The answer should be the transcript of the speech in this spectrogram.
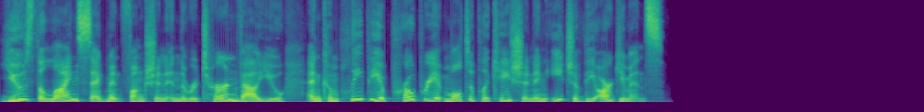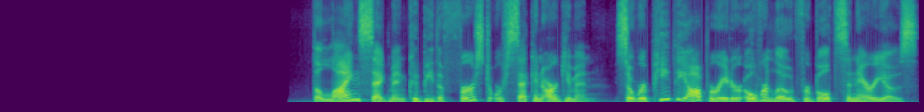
Use the line segment function in the return value and complete the appropriate multiplication in each of the arguments. The line segment could be the first or second argument, so repeat the operator overload for both scenarios.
